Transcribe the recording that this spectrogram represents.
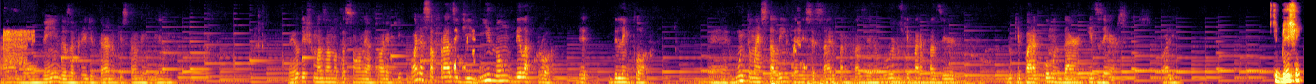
Ah, bom. Vendas, acreditar no que está vendendo. Eu deixo umas anotação aleatória aqui. Olha essa frase de Ninon Delacroix. De, Delenclos. É, muito mais talento é necessário para fazer amor do que para fazer do que para comandar exércitos. Olha, Que bicho, hein?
